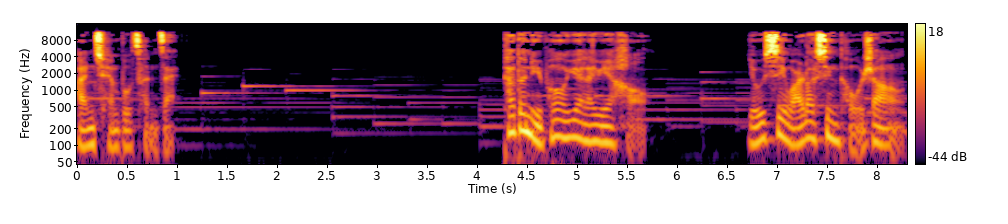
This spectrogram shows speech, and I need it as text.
完全不存在。他对女朋友越来越好，游戏玩到兴头上，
